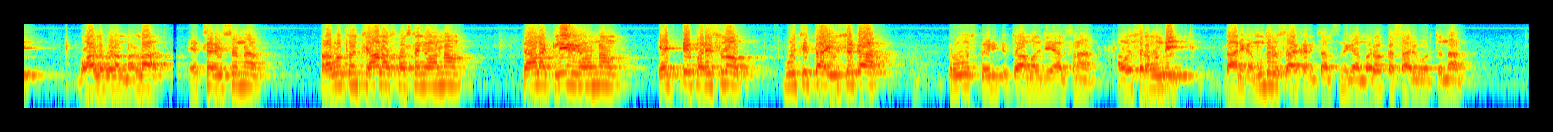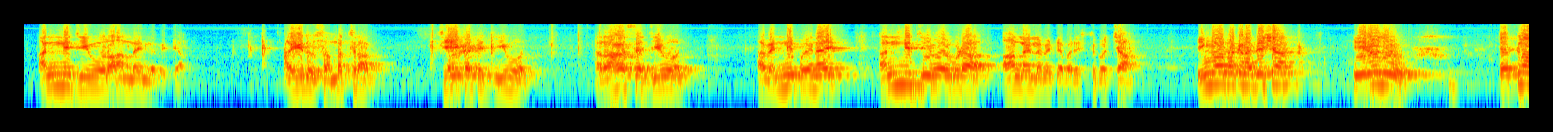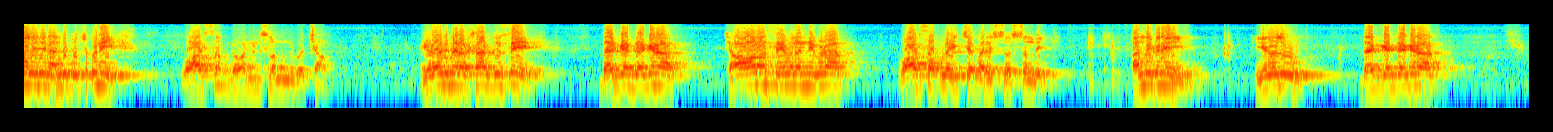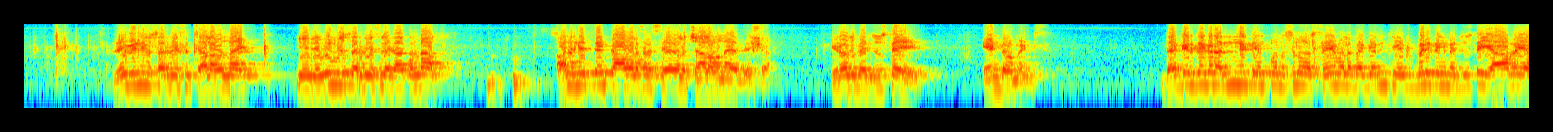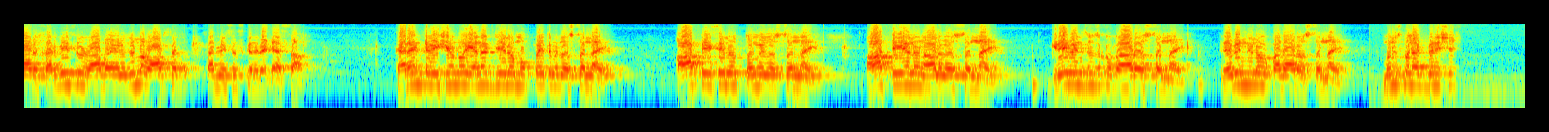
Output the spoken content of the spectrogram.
వాళ్ళు కూడా మళ్ళా హెచ్చరిస్తున్నాం. ప్రభుత్వం చాలా స్పష్టంగా ఉన్నాం. చాలా క్లియర్గా ఉన్నాం. ఎట్టి పరిస్థితుల్లో ఉచిత ఇసుక ట్రూ స్పిరిట్తో అమలు చేయాల్సిన అవసరం ఉంది. దానికి అందరూ సహకరించాల్సిందిగా మరొకసారి కోరుతున్నాను. అన్ని జీవోలు ఆన్లైన్లో పెట్టాం. ఐదు సంవత్సరాలు చీకటి జీవోలు రహస్య జీవోలు అవన్నీ పోయినాయి. అన్ని జీవోలు కూడా ఆన్లైన్లో పెట్టే పరిస్థితికి వచ్చాం. ఇంకో పక్కన దేశ ఈరోజు టెక్నాలజీని అందిపుచ్చుకుని వాట్సప్ గవర్నెన్స్లో ముందుకు వచ్చాం. ఈరోజు మీరు ఒకసారి చూస్తే దగ్గర దగ్గర చాలా సేవలన్నీ కూడా వాట్సాప్లో ఇచ్చే పరిస్థితి వస్తుంది. అందుకని ఈరోజు దగ్గర దగ్గర రెవెన్యూ సర్వీసులు చాలా ఉన్నాయి. ఈ రెవెన్యూ సర్వీసులే కాకుండా అనునిత్యం కావలసిన సేవలు చాలా ఉన్నాయి అధ్యక్ష. ఈరోజు మీరు చూస్తే ఎండోమెంట్స్ దగ్గర దగ్గర అన్ని టెంపుల్స్లో సేవల దగ్గర నుంచి ఎవ్రీథింగ్ మీరు చూస్తే యాభై ఆరు సర్వీసులు రాబోయే రోజుల్లో వాట్సాప్ సర్వీసెస్ కింద పెట్టేస్తాం. కరెంట్ విషయంలో ఎనర్జీలో ముప్పై తొమ్మిది వస్తున్నాయి. ఆర్టీసీలో తొమ్మిది వస్తున్నాయి. ఆర్టీఏలో నాలుగు వస్తున్నాయి. గ్రీవెన్సెస్ ఒక ఆరు వస్తున్నాయి. రెవెన్యూలో పదహారు వస్తున్నాయి. Municipal administration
